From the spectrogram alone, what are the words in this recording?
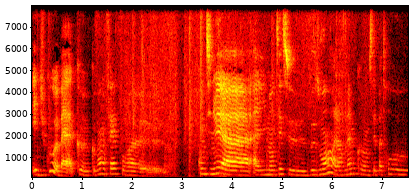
Et du coup, euh, bah, que- comment on fait pour euh, continuer à alimenter ce besoin alors même qu'on ne sait pas trop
